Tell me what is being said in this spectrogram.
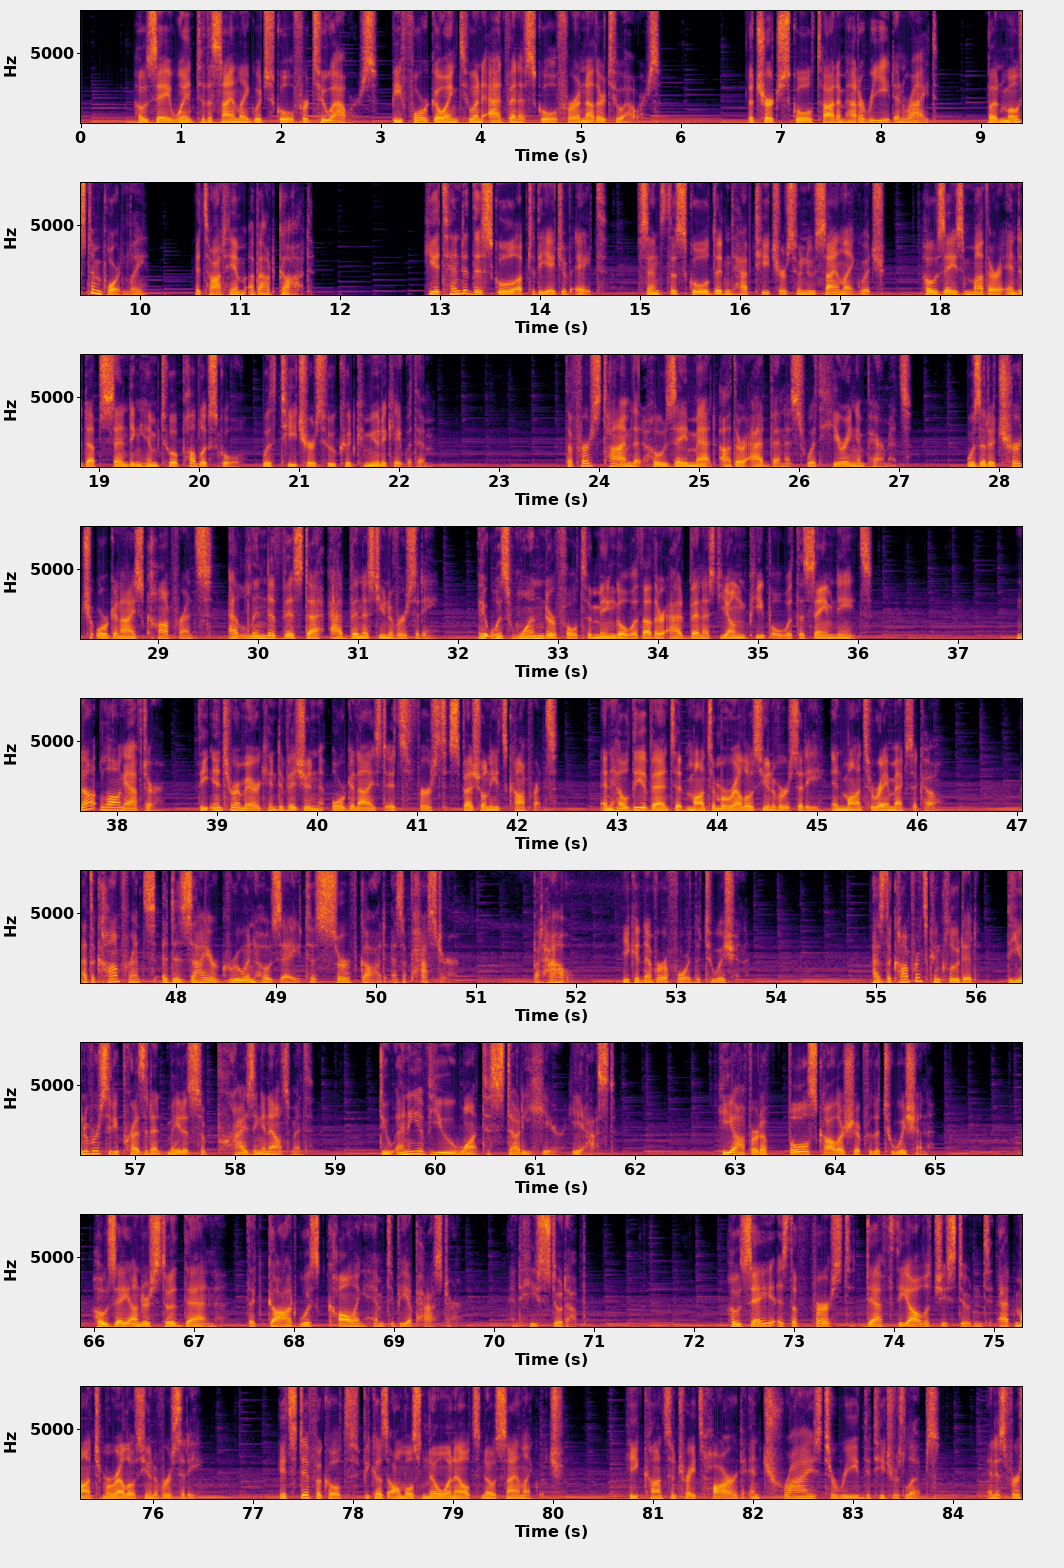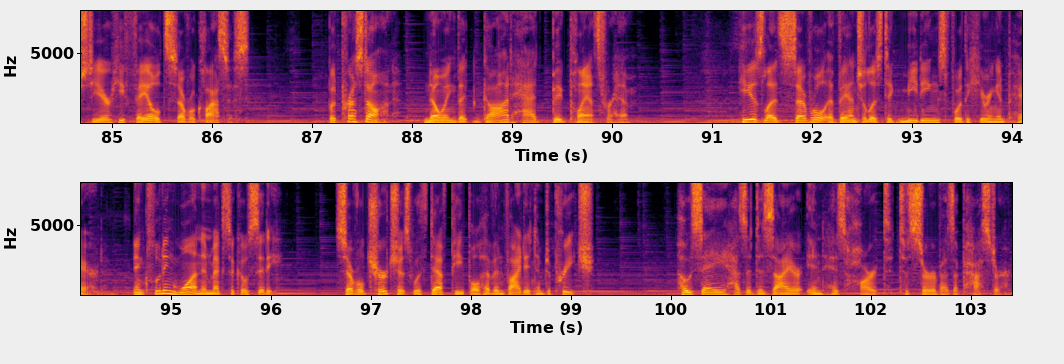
Jose went to the sign language school for two hours before going to an Adventist school for another two hours. The church school taught him how to read and write, but most importantly, it taught him about God. He attended this school up to the age of eight. Since the school didn't have teachers who knew sign language, Jose's mother ended up sending him to a public school with teachers who could communicate with him. The first time that Jose met other Adventists with hearing impairments was at a church organized conference at Linda Vista Adventist University. It was wonderful to mingle with other Adventist young people with the same needs. Not long after, the Inter American Division organized its first special needs conference and held the event at Montemorelos University in Monterrey, Mexico. At the conference, a desire grew in Jose to serve God as a pastor. But how? He could never afford the tuition. As the conference concluded, the university president made a surprising announcement. Do any of you want to study here? he asked. He offered a full scholarship for the tuition. Jose understood then that God was calling him to be a pastor, and he stood up. Jose is the first deaf theology student at Montemorelos University. It's difficult because almost no one else knows sign language. He concentrates hard and tries to read the teacher's lips. In his first year, he failed several classes, but pressed on, knowing that God had big plans for him. He has led several evangelistic meetings for the hearing impaired, including one in Mexico City. Several churches with deaf people have invited him to preach. Jose has a desire in his heart to serve as a pastor.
